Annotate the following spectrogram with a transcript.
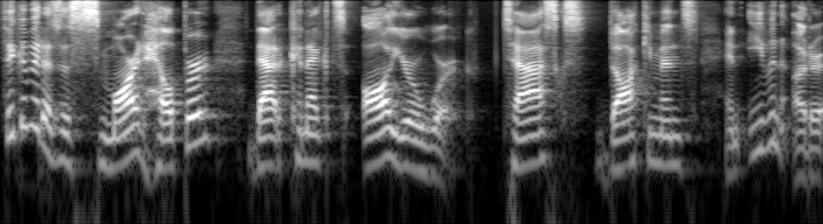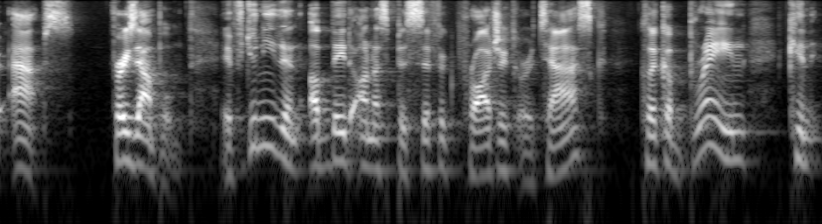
Think of it as a smart helper that connects all your work, tasks, documents, and even other apps. For example, if you need an update on a specific project or task, ClickUp Brain can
